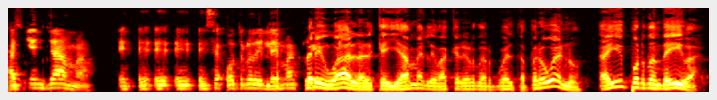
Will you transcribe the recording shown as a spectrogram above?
¿a quién llama? E, e, e, ese otro dilema. Pero igual, al que llame le va a querer dar vuelta. Pero bueno, ahí por donde iba.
